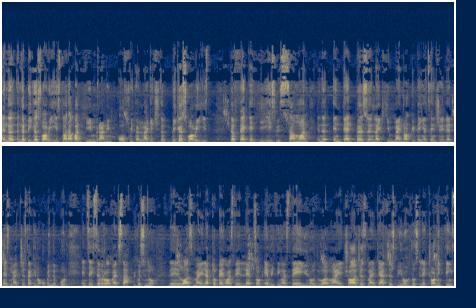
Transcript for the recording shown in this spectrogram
and the and the biggest worry is not about him running off with the luggage. The biggest worry is the fact that he is with someone and, the, and that person like he might not be paying attention and that person might just like you know open the boot and take several of my stuff because you know there was my laptop bag was there laptop everything was there you know there were my chargers my adapters you know those electronic things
